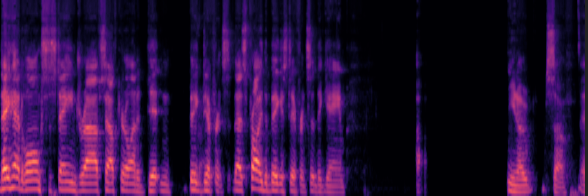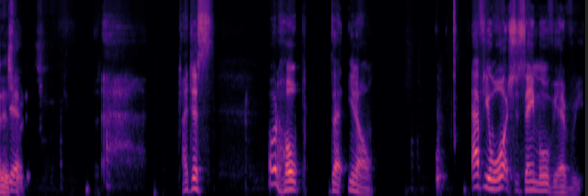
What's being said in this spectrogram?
they had long sustained drives. South Carolina didn't. Big Right. difference. That's probably the biggest difference in the game. Uh, you know, so that is Yeah. what it is. I just I would hope that, you know, after you watch the same movie every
